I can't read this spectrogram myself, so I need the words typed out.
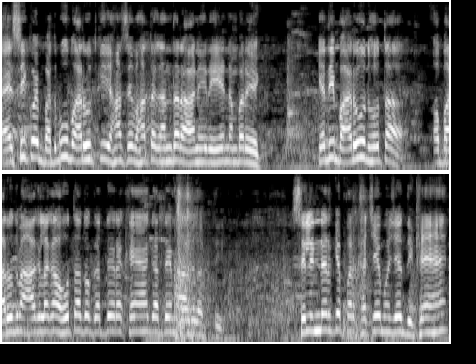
ऐसी कोई बदबू बारूद की यहाँ से वहाँ तक अंदर आ नहीं रही है, नंबर एक। यदि बारूद होता और बारूद में आग लगा होता तो गद्दे रखे हैं, गद्दे में आग लगती। सिलेंडर के परखचे मुझे दिखे हैं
